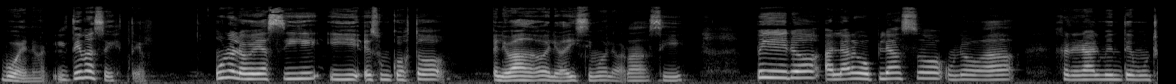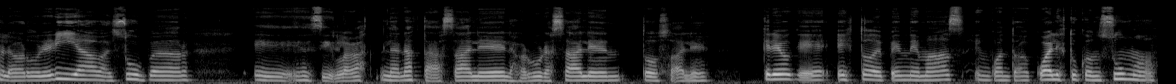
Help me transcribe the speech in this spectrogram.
Bueno, el tema es este. Uno lo ve así y es un costo elevado, elevadísimo, la verdad, sí. Pero a largo plazo uno va generalmente mucho a la verdurería, va al súper, eh, es decir, la, la nafta sale, las verduras salen, todo sale. Creo que esto depende más en cuanto a cuál es tu consumo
